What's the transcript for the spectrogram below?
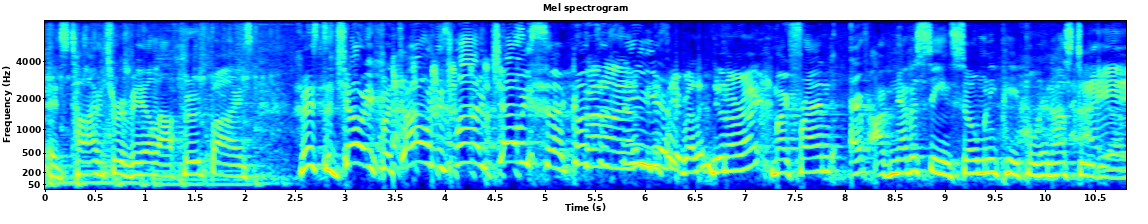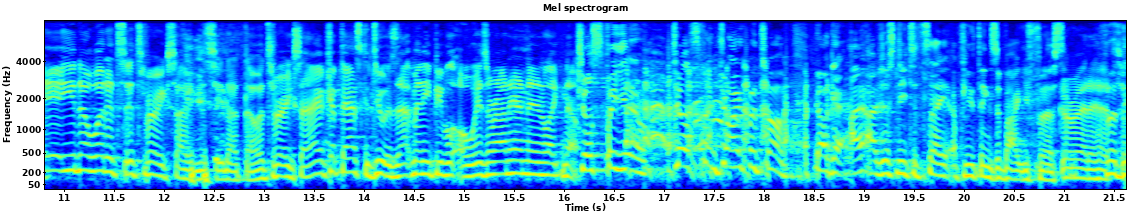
It's time to reveal our food finds. Mr. Joey Fatone is live. Joey, sir, good to see Good you. to see you, brother. Doing all right? My friend, I've I've never seen so many people in our studio. I- you know what? It's it's very exciting to see that, though. It's very exciting. I kept asking too. Is that many people always around here? And they're like, no. Just for you. just for Joey Fatone. Okay, I, I just need to say a few things about you first. Go right ahead, For sir.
